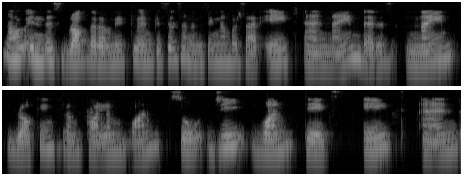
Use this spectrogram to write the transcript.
Now in this block there are only two empty cells and the missing numbers are 8 and 9. There is 9 blocking from column 1. So G1 takes 8 and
